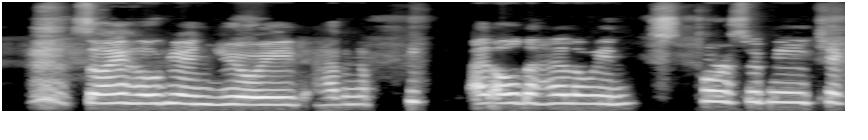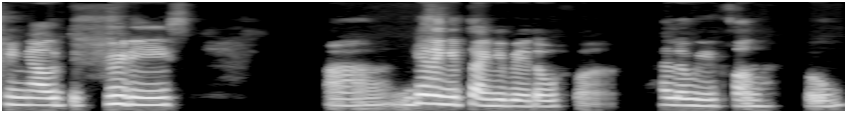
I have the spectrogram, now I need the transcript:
so I hope you enjoyed having a peek at all the Halloween stores with me, checking out the goodies, uh, getting a tiny bit of uh, Halloween fun home.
